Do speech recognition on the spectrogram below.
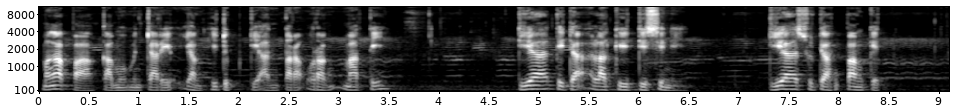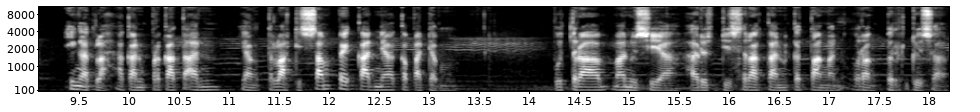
"Mengapa kamu mencari yang hidup di antara orang mati? Dia tidak lagi di sini. Dia sudah bangkit. Ingatlah akan perkataan yang telah disampaikannya kepadamu." Putra manusia harus diserahkan ke tangan orang berdosa,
